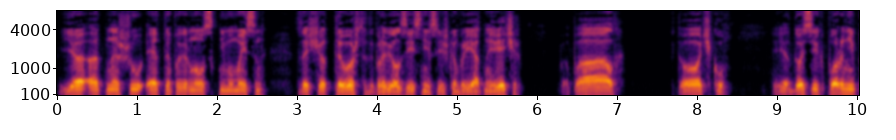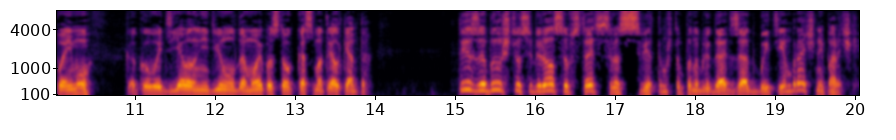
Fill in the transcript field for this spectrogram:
Я отношу это, — повернулся к нему Мейсон, за счет того, что ты провел здесь не слишком приятный вечер. Попал в точку. Я до сих пор не пойму, какого дьявола не двинул домой после того, как осмотрел Кента. Ты забыл, что собирался встать с рассветом, чтобы понаблюдать за отбытием брачной парочки.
